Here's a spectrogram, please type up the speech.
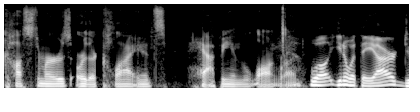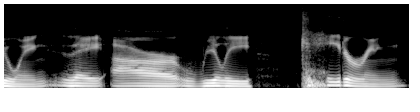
customers or their clients happy in the long run. Well, you know what they are doing? They are really catering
